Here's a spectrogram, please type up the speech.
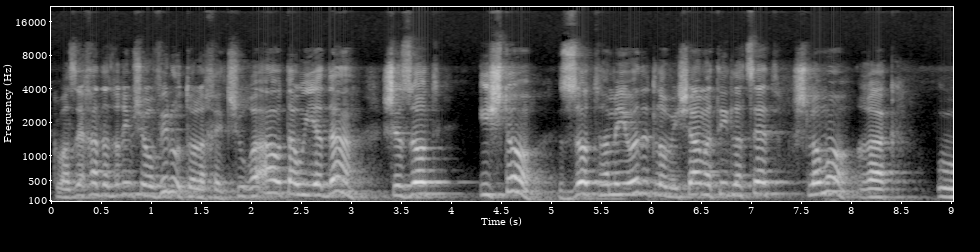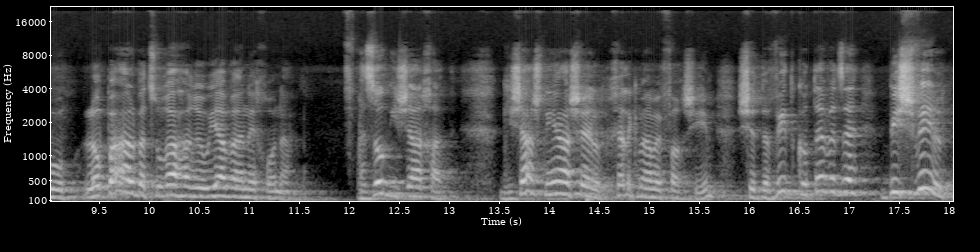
כלומר זה אחד הדברים שהובילו אותו לחטא, כשהוא ראה אותה הוא ידע שזאת אשתו, זאת המיועדת לו, משם עתיד לצאת שלמה, רק הוא לא פעל בצורה הראויה והנכונה. אז זו גישה אחת. גישה שנייה של חלק מהמפרשים, שדוד כותב את זה בשביל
